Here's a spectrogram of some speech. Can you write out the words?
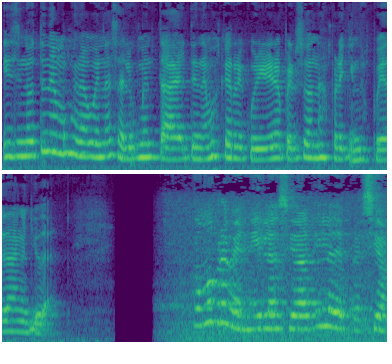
Y si no tenemos una buena salud mental, tenemos que recurrir a personas para que nos puedan ayudar. ¿Cómo prevenir la ansiedad y la depresión?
